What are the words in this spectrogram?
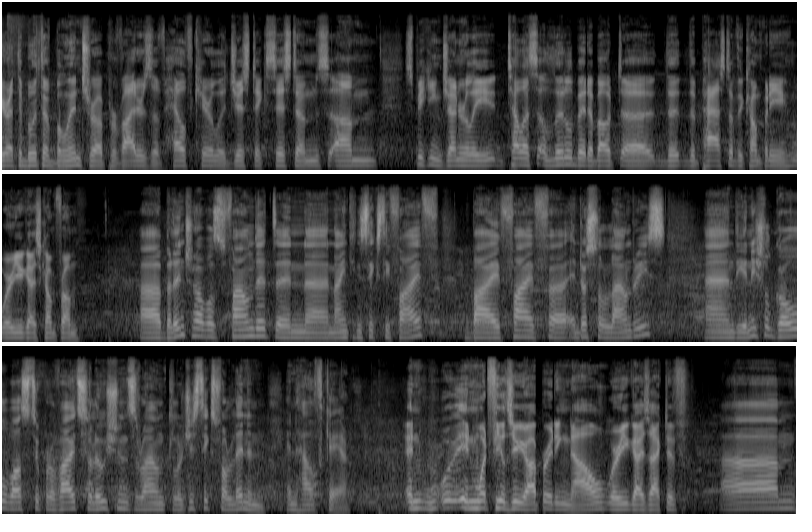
Here at the booth of Belintra, providers of healthcare logistics systems. Um, speaking generally, tell us a little bit about uh, the, the past of the company, where you guys come from. Uh, Belintra was founded in uh, 1965 by five uh, industrial laundries, and the initial goal was to provide solutions around logistics for linen in healthcare. And w- in what fields are you operating now? Where are you guys active? Um,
